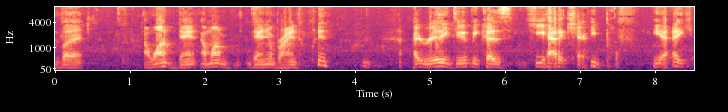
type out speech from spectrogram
but I want Dan. I want Daniel Bryan to win. I really do because he had to carry both. Yeah, he,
